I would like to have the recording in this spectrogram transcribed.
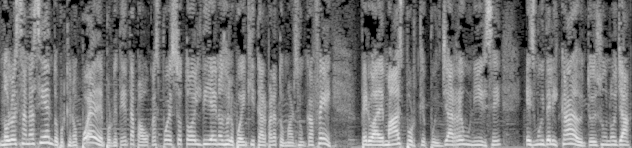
no lo están haciendo porque no pueden, porque tienen tapabocas puesto todo el día y no se lo pueden quitar para tomarse un café. Pero además porque pues ya reunirse es muy delicado. Entonces uno ya,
